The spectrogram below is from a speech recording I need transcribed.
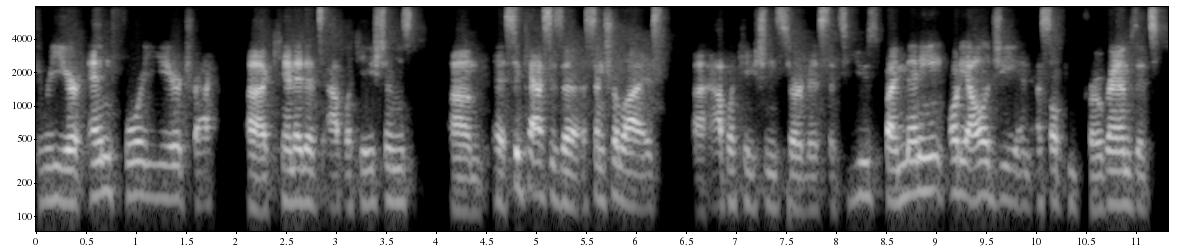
three-year and four-year track uh, candidates applications. Um, CSDCAS is a, a centralized uh, application service that's used by many audiology and SLP programs. It's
